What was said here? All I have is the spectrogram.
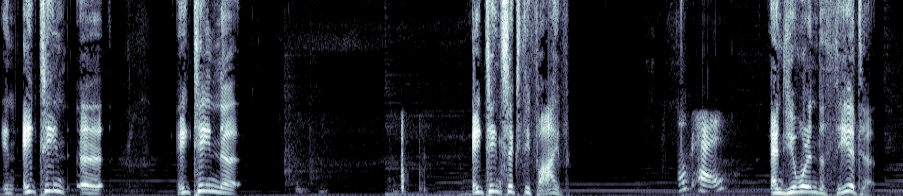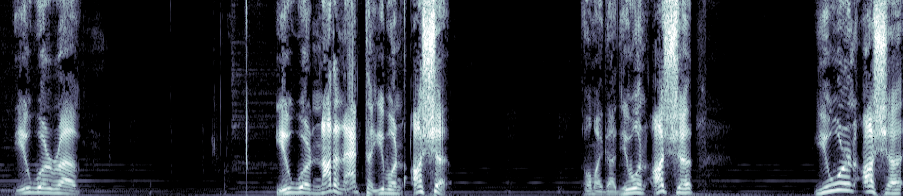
in 18, uh, 18, uh, 1865, Okay. and you were in the theater. You were uh, you were not an actor. You were an usher. Oh my God, you were an usher. You were an usher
